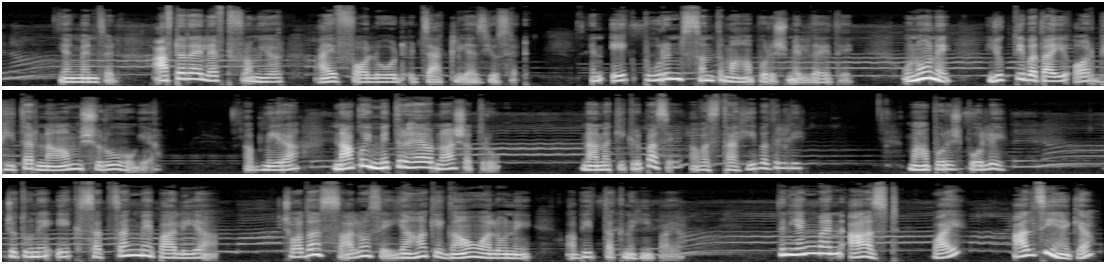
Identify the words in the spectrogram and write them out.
Young man said after I left from here I followed exactly as you said and एक पूर्ण संत महापुरुष मिल गए थे। उन्होंने युक्ति बताई और भीतर नाम शुरू हो गया। अब मेरा ना कोई मित्र है और ना शत्रु। नानक की कृपा से अवस्था ही बदल गई। महापुरुष बोले, जो तूने एक सत्संग में पा लिया, चौदह सालों से यहाँ के गाँव वालों ने अभी तक नहीं पाया। यंग मैन आस्ट वाई आलसी हैं क्या?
